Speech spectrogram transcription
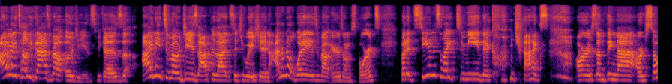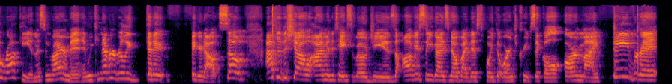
I'm gonna tell you guys about OGs because I need some OGs after that situation. I don't know what it is about Arizona sports, but it seems like to me their contracts are something that are so rocky in this environment, and we can never really get it figured out. So after the show, I'm going to take some OGs. Obviously, you guys know by this point the orange creamsicle are my favorite.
